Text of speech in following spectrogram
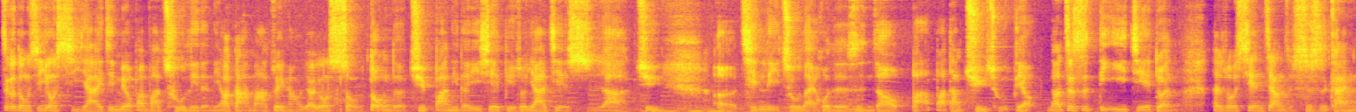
这个东西用洗牙已经没有办法处理了，你要打麻醉，然后要用手动的去把你的一些，比如说牙结石啊，去呃清理出来，或者是你知道把把它去除掉。然后这是第一阶段，他说先这样子试试看，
